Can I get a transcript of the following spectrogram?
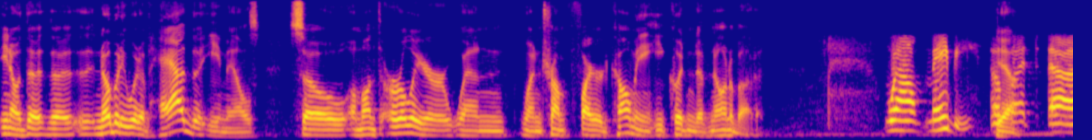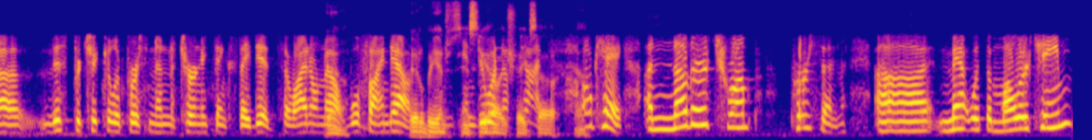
you know, the, the nobody would have had the emails. So a month earlier, when when Trump fired Comey, he couldn't have known about it. Well, maybe, uh, Yeah. but uh, this particular person, an attorney, thinks they did. So I don't know. Yeah. We'll find out. It'll be interesting in to see how it shakes time. out. Yeah. Okay, another Trump person uh, met with the Mueller team,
